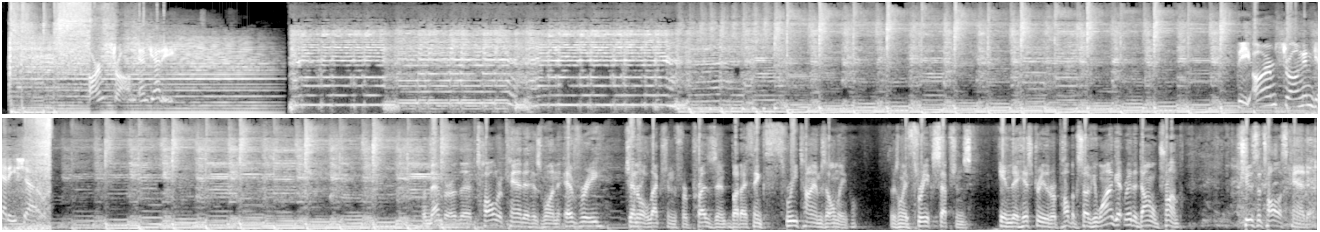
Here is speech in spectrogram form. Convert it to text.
The Armstrong and Getty Show. Remember, the taller candidate has won every general election for president, but I think three times only. There's only three exceptions in the history of the Republic. So if you want to get rid of Donald Trump, choose the tallest candidate.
